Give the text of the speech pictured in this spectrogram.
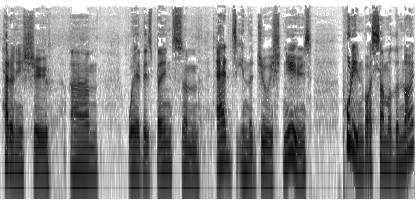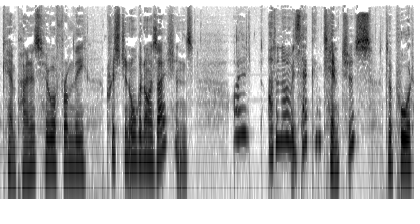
had an issue um, where there's been some ads in the Jewish news put in by some of the no campaigners who are from the Christian organisations. I, I don't know, is that contemptuous to put,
